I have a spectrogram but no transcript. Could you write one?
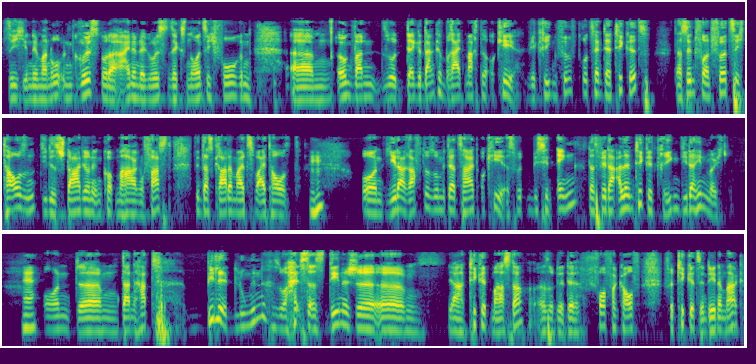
sich in dem Hannover, im größten oder einem der größten 96 Foren ähm, irgendwann so der Gedanke breit machte: Okay, wir kriegen fünf Prozent der Tickets. Das sind von 40.000, die das Stadion in Kopenhagen fasst, sind das gerade mal 2.000. Mhm. Und jeder raffte so mit der Zeit, okay, es wird ein bisschen eng, dass wir da alle ein Ticket kriegen, die dahin möchten. Ja. Und ähm, dann hat Billedlungen, so heißt das dänische ähm, ja, Ticketmaster, also der, der Vorverkauf für Tickets in Dänemark,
